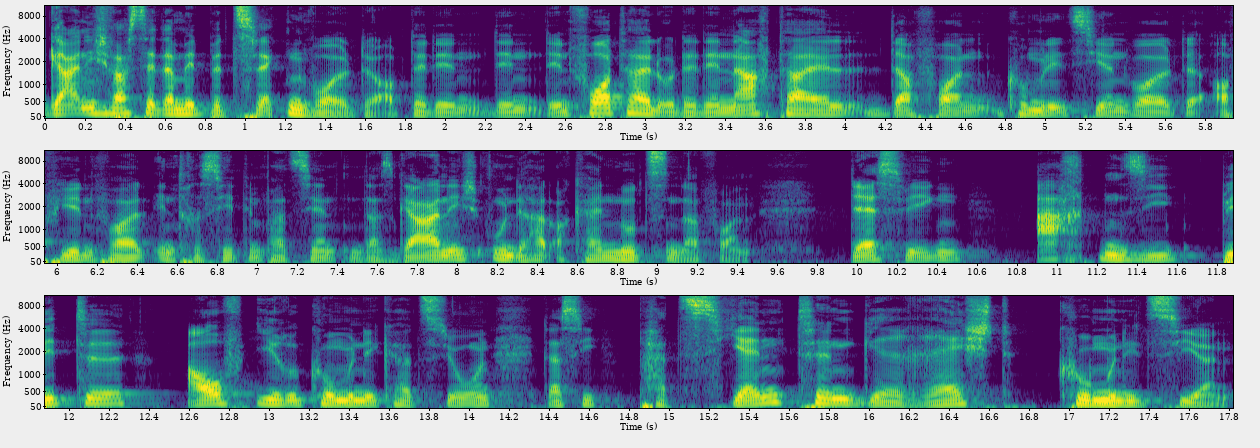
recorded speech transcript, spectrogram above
gar nicht, was der damit bezwecken wollte, ob der den, den, den Vorteil oder den Nachteil davon kommunizieren wollte. Auf jeden Fall interessiert den Patienten das gar nicht und er hat auch keinen Nutzen davon. Deswegen achten Sie bitte auf Ihre Kommunikation, dass Sie patientengerecht kommunizieren.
